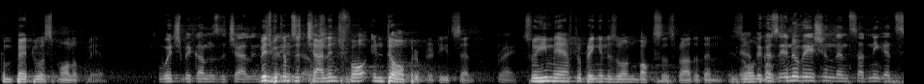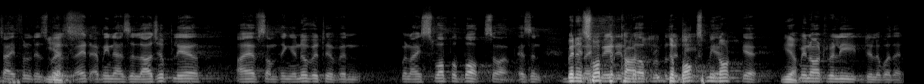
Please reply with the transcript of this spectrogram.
compared to a smaller player, Which becomes the challenge. which becomes a challenge for interoperability itself. Right. So he may have to bring in his own boxes rather than his Yeah, own because boxes. innovation then suddenly gets stifled as Yes. well, right? I mean, as a larger player, I have something innovative, and when I swap a box, or as in When I swap the create card, the box may yeah, not- yeah, yeah. may not really deliver that.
